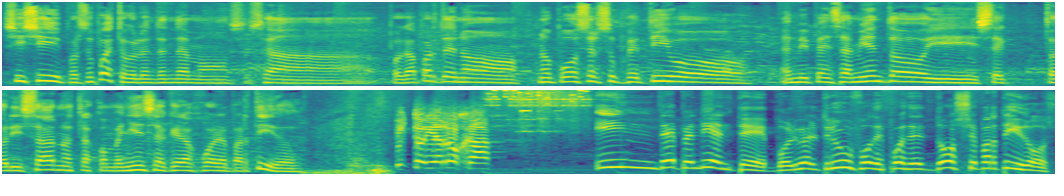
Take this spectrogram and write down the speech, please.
Sí, sí, por supuesto que lo entendemos, o sea, porque aparte no, no puedo ser subjetivo en mi pensamiento y sectorizar nuestras conveniencias que era jugar el partido. Victoria Roja. Independiente volvió al triunfo después de 12 partidos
